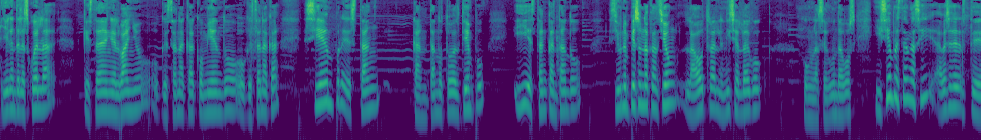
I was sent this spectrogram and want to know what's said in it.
llegan de la escuela, que están en el baño, o que están acá comiendo, o que están acá, siempre están cantando todo el tiempo y están cantando. Si uno empieza una canción, la otra le inicia luego con la segunda voz. Y siempre están así, a veces este,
